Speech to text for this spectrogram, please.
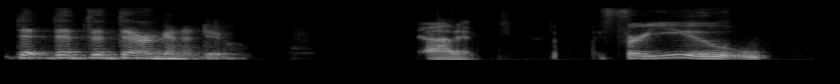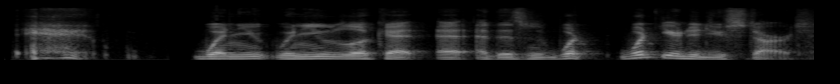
that that, that they're going to do. Got it. For you, when you when you look at, at, at this, what what year did you start?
